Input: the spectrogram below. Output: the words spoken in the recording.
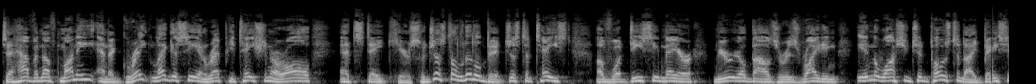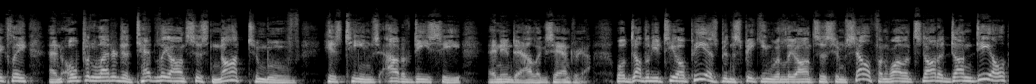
to have enough money and a great legacy and reputation are all at stake here. So just a little bit, just a taste of what DC Mayor Muriel Bowser is writing in the Washington Post tonight. Basically, an open letter to Ted Leonsis not to move his teams out of DC and into Alexandria. Well, WTOP has been speaking with Leonsis himself, and while it's not a done deal,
